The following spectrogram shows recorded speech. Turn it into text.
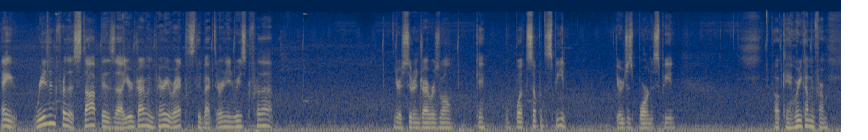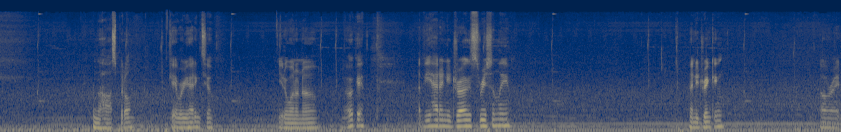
Hey, reason for the stop is uh, you're driving very recklessly back there. Any reason for that? You're a student driver as well. Okay, what's up with the speed? You're just born to speed. Okay, where are you coming from? From the hospital. Okay, where are you heading to? You don't want to know? Okay. Have you had any drugs recently? Any drinking? Alright.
